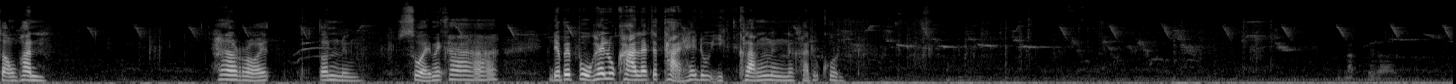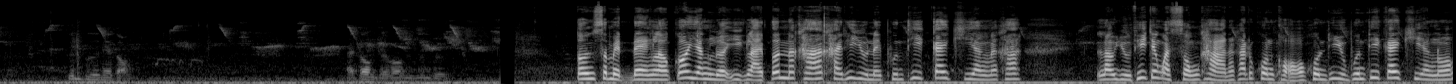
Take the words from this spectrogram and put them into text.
2,500ต้นหนึ่ง สวยไหมคะ เดี๋ยวไปปลูกให้ลูกค้าแล้วจะถ่ายให้ดูอีกครั้งหนึ่งนะคะทุกคนหนักเวลาขึ้นปืนในตองไอ้ต้องเดี๋ยวลองขึ้นปืนต้นเสม็ดแดงเราก็ยังเหลืออีกหลายต้นนะคะ ใครที่อยู่ในพื้นที่ใกล้เคียงนะคะ เราอยู่ที่จังหวัดสงขลานะคะ ทุกคนขอคนที่อยู่พื้นที่ใกล้เคียงเนาะ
